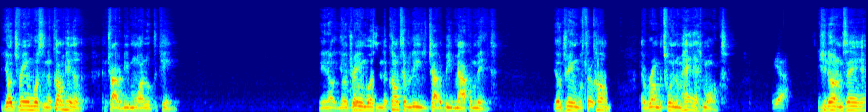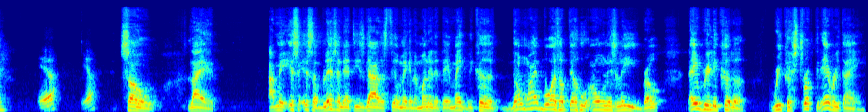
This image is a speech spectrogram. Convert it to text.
your dream wasn't to come here and try to be Martin Luther King. You know, your dream wasn't to come to the league to try to be Malcolm X. Your dream was True. to come and run between them hash marks. Yeah. You know what I'm saying? Yeah. Yeah. So, like, I mean, it's it's a blessing that these guys are still making the money that they make because them white boys up there who own this league, bro, they really could have reconstructed everything.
